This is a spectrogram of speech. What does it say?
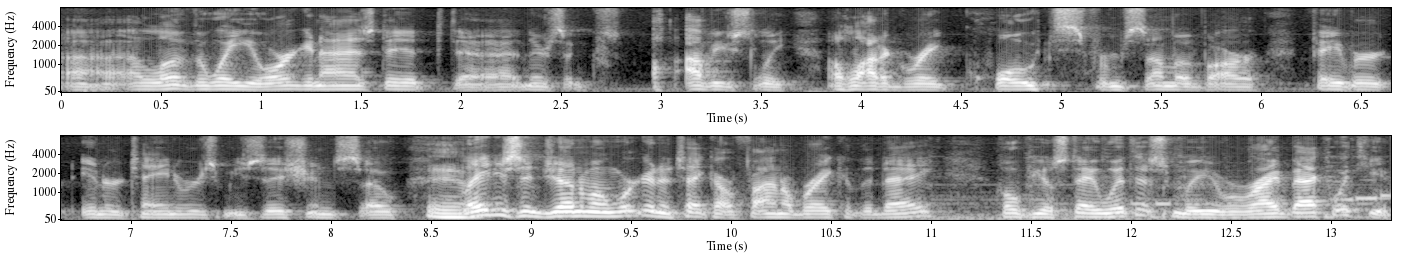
Uh, I love the way you organized it. Uh, there's a, obviously a lot of great quotes from some of our favorite entertainers, musicians. So, ladies and gentlemen, we're going to take our final break of the day. Hope you'll stay with us, and we'll be right back with you.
